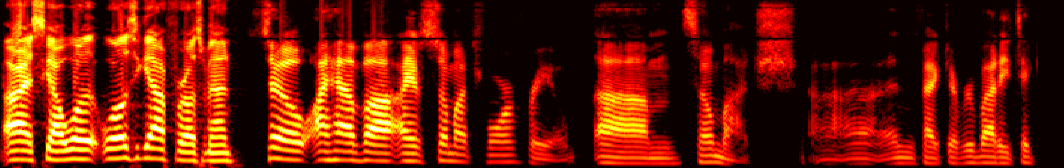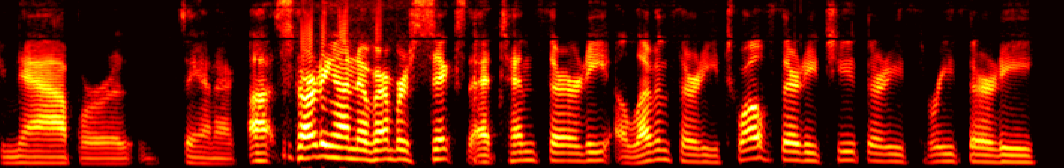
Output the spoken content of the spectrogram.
All right, Scott, what, what else you got for us, man? So I have uh, I have so much more for you. Um, so much. Uh, in fact, everybody take a nap or a Xanax. Uh, starting on November sixth at 10:30, 11:30, 12:30, 2:30, 3:30,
